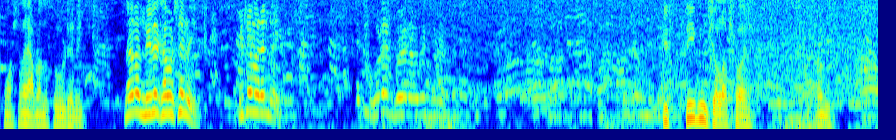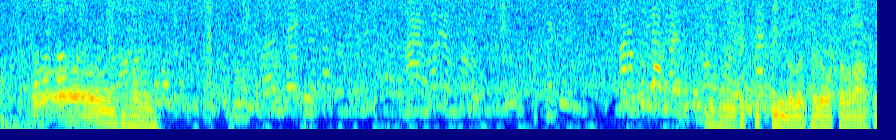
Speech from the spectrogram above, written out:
সমস্যা নাই আপনাদের ছবি উঠে নিই না না, নিলে সমস্যা নেই। দিতে পারেন নাই একটু ঘুরেন ঘুরেন আমাদের দিকে। কৃত্রিম জলাশয়। কৃত্রিম জলাশয়ের ব্যবস্থা করা আছে।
